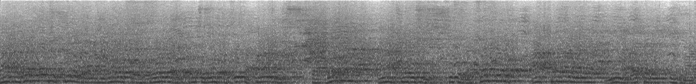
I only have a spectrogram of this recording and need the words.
Slovenija, Ana Perišić, Kisega Celovo, a prva je Mija Veterin i a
